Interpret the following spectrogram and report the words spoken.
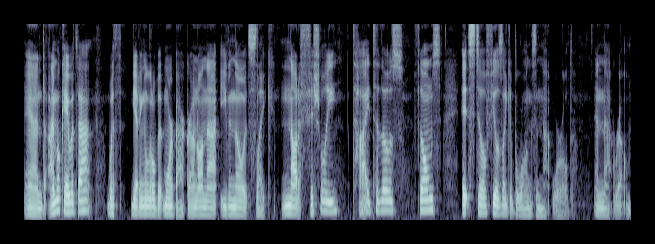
And I'm okay with that, with getting a little bit more background on that, even though it's like not officially tied to those films, it still feels like it belongs in that world in that realm.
